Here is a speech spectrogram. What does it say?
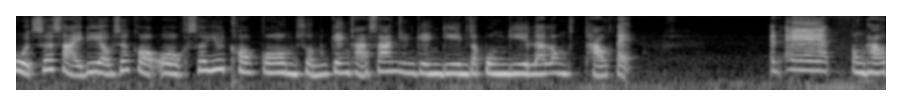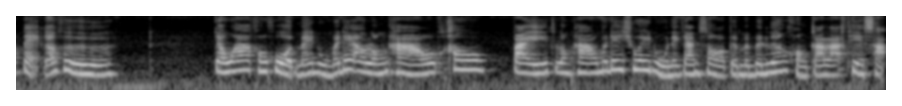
กุด เสื้อสายเดี่ยว เสื้อกาะอก เสื้อยืดคอกลม สวมกางเกงขาสั้น กางเกงยีน กระโปรงยีน และรองเท้าแตะ แอดแอดรองเท้าแตะก็คือ จะว่าเขาโหดไหมหนูไม่ได้เอารองเท้าเข้าไป รองเท้าไม่ได้ช่วยหนูในการสอบ แต่มันเป็นเรื่องของกาละเทศะ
